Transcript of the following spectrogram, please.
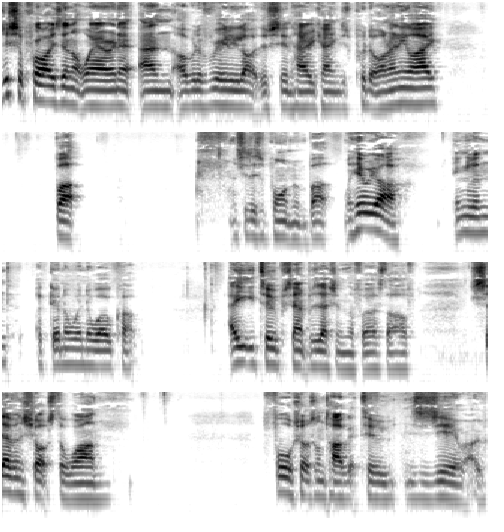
just surprised they're not wearing it, and I would have really liked to have seen Harry Kane just put it on anyway. But it's a disappointment, but here we are. England are going to win the World Cup. 82% possession in the first half. Seven shots to one. Four shots on target to zero.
